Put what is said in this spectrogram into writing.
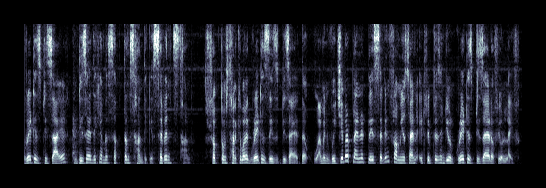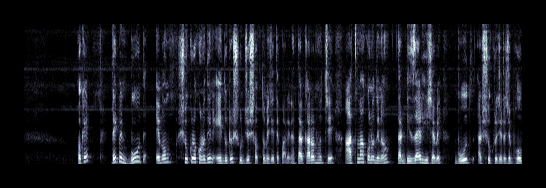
গ্রেটেস্ট ডিজায়ার ডিজায়ার দেখি আমরা সপ্তম স্থান থেকে সেভেন্থ স্থান। সপ্তম স্থানকে বলে greatest desire the I mean whichever planet place seven from your sign it represent your greatest desire of your life okay দেখবেন, বুধ এবং শুক্র কোনোদিন এই দুটো সূর্যের সপ্তমে যেতে পারে না। তার কারণ হচ্ছে, আত্মা কোনোদিনও তার ডিজায়ার হিসাবে বুধ আর শুক্র, যেটা হচ্ছে ভোগ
